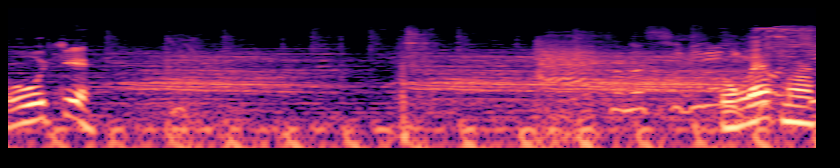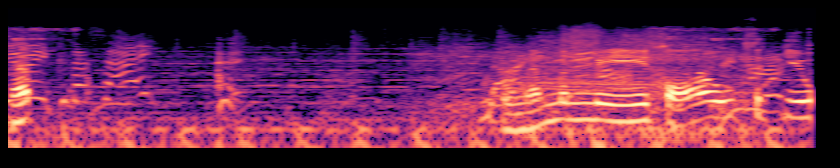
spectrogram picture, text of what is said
โอเคตรงแรกมาครับ ตรงนั้นมันมีขอเอาสกิล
